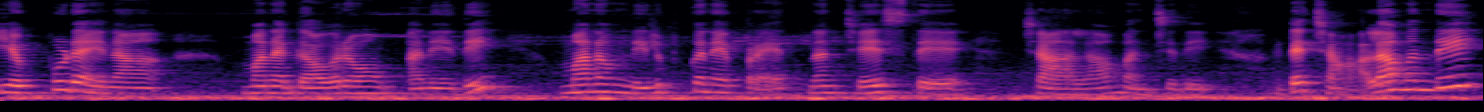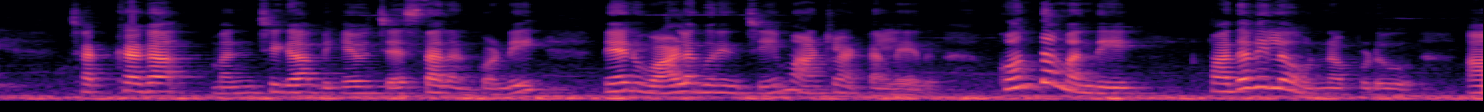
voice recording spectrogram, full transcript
ఎప్పుడైనా మన గౌరవం అనేది మనం నిలుపుకునే ప్రయత్నం చేస్తే చాలా మంచిది. అంటే చాలామంది చక్కగా మంచిగా బిహేవ్ చేస్తారనుకోండి నేను వాళ్ళ గురించి మాట్లాడటం లేదు. కొంతమంది పదవిలో ఉన్నప్పుడు ఆ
